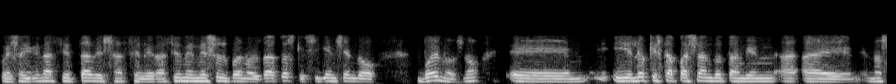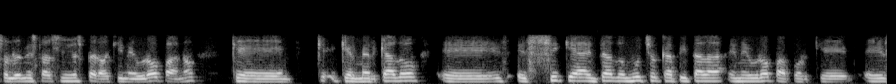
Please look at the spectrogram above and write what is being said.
pues hay una cierta desaceleración en esos buenos datos que siguen siendo buenos, ¿no? Eh, y es lo que está pasando también, no solo en Estados Unidos, pero aquí en Europa, ¿no? Que, que, el mercado eh, sí que ha entrado mucho capital en Europa porque es,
